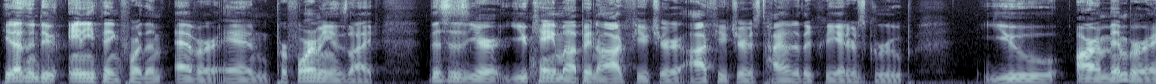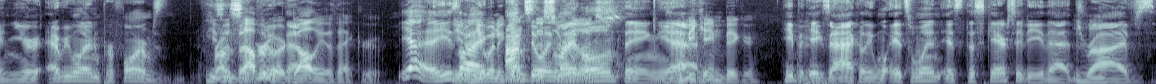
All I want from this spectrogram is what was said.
he doesn't do anything for them ever. And performing is like. This is your you came up in Odd Future. Odd Future is Tyler the Creator's group you are a member and you're everyone performs He's from the Salvador that- Dali of that group. yeah he's You know, he like went i'm doing my own thing yeah And became bigger. he exactly it's when it's the scarcity that Mm-hmm. drives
